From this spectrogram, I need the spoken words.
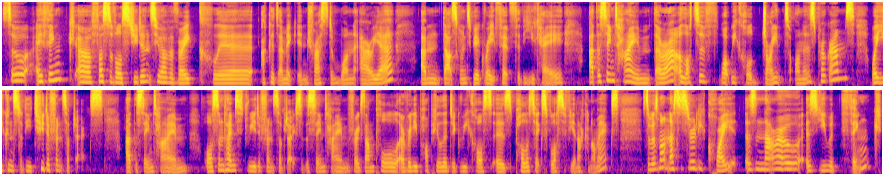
So, I think, uh, first of all, students who have a very clear academic interest in one area, um, that's going to be a great fit for the UK. At the same time, there are a lot of what we call joint honors programs where you can study two different subjects at the same time, or sometimes three different subjects at the same time. For example, a really popular degree course is politics, philosophy, and economics. So it's not necessarily quite as narrow as you would think.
